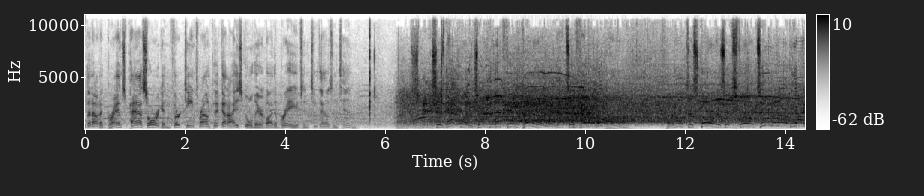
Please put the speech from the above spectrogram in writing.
Brandon out at Grants Pass, Oregon. 13th round pick out of high school there by the Braves in 2010. Smashes that one toward the left field corner. And that's a fair ball. Peralta scores. It's 4-2 an RBI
